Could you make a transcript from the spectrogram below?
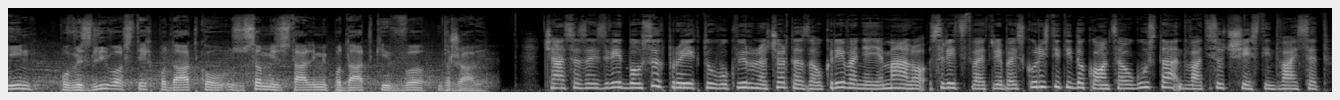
in povezljivost teh podatkov z vsemi ostalimi podatki v državi. Časa za izvedbo vseh projektov v okviru načrta za okrevanje je malo, sredstva je treba izkoristiti do konca avgusta 2026.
